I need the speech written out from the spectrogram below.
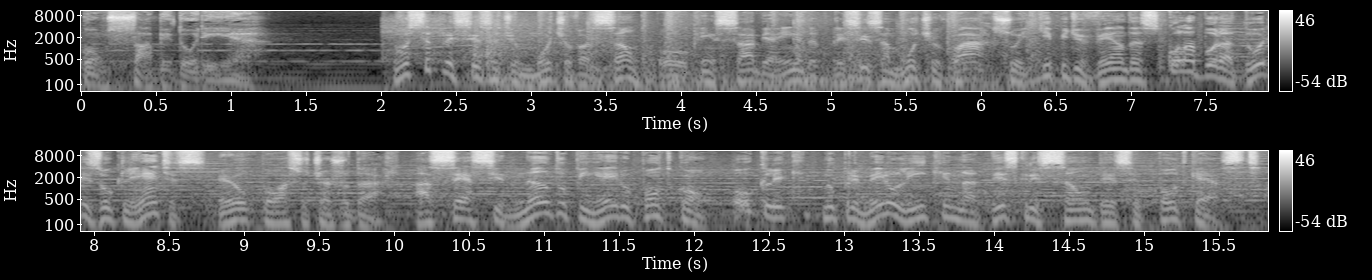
com sabedoria. Você precisa de motivação? Ou quem sabe ainda precisa motivar sua equipe de vendas, colaboradores ou clientes? Eu posso te ajudar. Acesse nandopinheiro.com ou clique no primeiro link na descrição desse podcast.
